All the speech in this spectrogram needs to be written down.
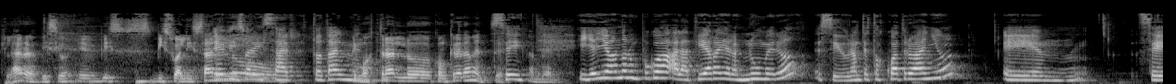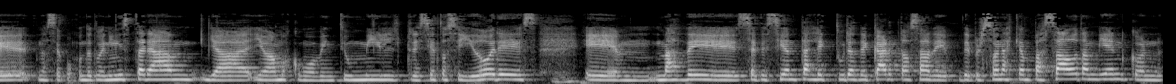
Claro, es visualizarlo. Es visualizar, totalmente. Y mostrarlo concretamente. Sí. También. Y ya llevándolo un poco a la tierra y a los números, sí, durante estos cuatro años, eh, se, no sé, pues ponte tú en Instagram, ya llevamos como 21.300 seguidores, eh, más de 700 lecturas de cartas, o sea, de, de, personas que han pasado también con,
